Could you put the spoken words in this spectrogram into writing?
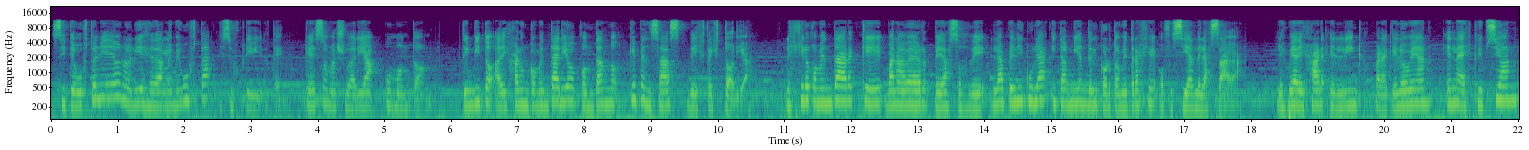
Si te gustó el video no olvides de darle me gusta y suscribirte, que eso me ayudaría un montón. Te invito a dejar un comentario contando qué pensás de esta historia les quiero comentar que van a ver pedazos de la película y también del cortometraje oficial de la saga. Les voy a dejar el link para que lo vean en la descripción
